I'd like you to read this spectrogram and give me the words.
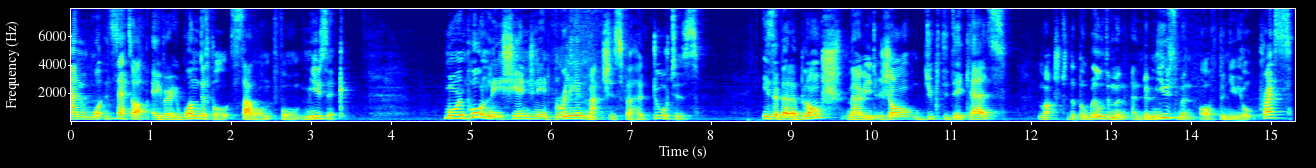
and what, set up a very wonderful salon for music. More importantly, she engineered brilliant matches for her daughters. Isabella Blanche married Jean Duc de Decazes, much to the bewilderment and bemusement of the New York press.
